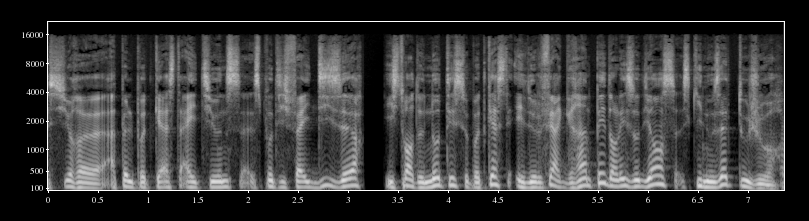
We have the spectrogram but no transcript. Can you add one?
sur euh, Apple Podcast, iTunes, Spotify, Deezer, histoire de noter ce podcast et de le faire grimper dans les audiences, ce qui nous aide toujours.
